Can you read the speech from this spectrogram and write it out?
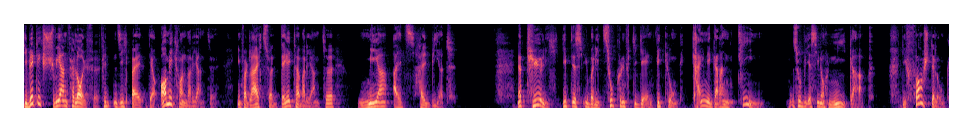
Die wirklich schweren Verläufe finden sich bei der Omikron-Variante im Vergleich zur Delta-Variante mehr als halbiert. Natürlich gibt es über die zukünftige Entwicklung keine Garantien, so wie es sie noch nie gab. Die Vorstellung,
